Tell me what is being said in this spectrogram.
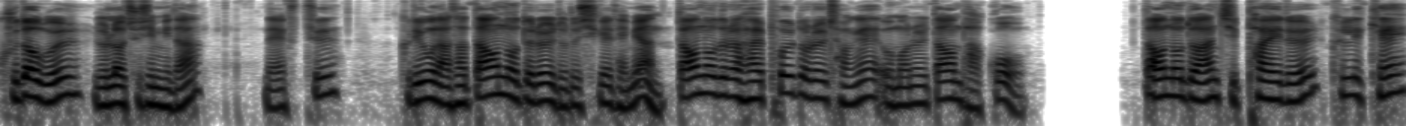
구독을 눌러 주십니다 next 그리고 나서 다운로드를 누르시게 되면 다운로드를 할 폴더를 정해 음원을 다운받고 다운로드한 zip 파일을 클릭해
